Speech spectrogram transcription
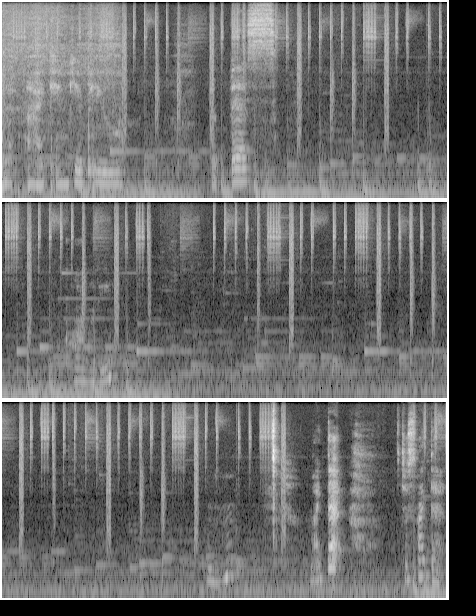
that I can give you best quality. Mm -hmm. Like that, just like that.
